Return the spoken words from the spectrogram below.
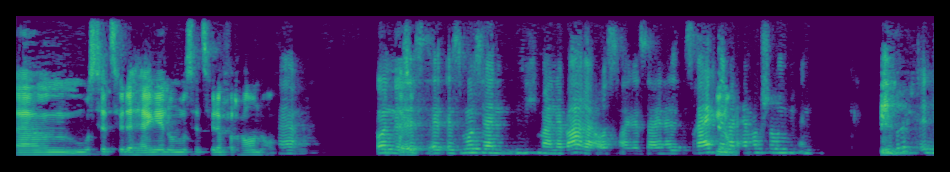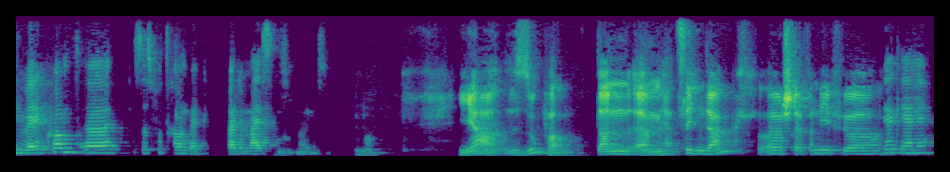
ähm, muss jetzt wieder hergehen und muss jetzt wieder Vertrauen aufbauen. Ja. Und also, es, es, muss ja nicht mal eine wahre Aussage sein. Also es reicht, genau. wenn einfach schon ein in die Welt kommt, äh, ist das Vertrauen weg, bei den meisten zumindest. Genau. Ja, super. Dann ähm, herzlichen Dank, äh, Stefanie, für Sehr gerne.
